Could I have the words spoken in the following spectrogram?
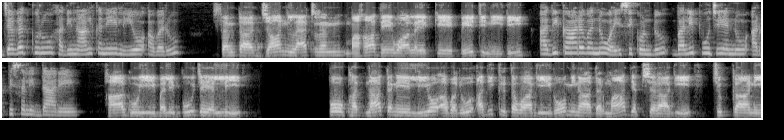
ಜಗದ್ಗುರು ಹದಿನಾಲ್ಕನೇ ಲಿಯೋ ಅವರು ಸಂತ ಜಾನ್ ಲ್ಯಾಟರನ್ ಮಹಾದೇವಾಲಯಕ್ಕೆ ಭೇಟಿ ನೀಡಿ ಅಧಿಕಾರವನ್ನು ವಹಿಸಿಕೊಂಡು ಬಲಿಪೂಜೆಯನ್ನು ಅರ್ಪಿಸಲಿದ್ದಾರೆ. ಹಾಗೂ ಈ ಬಲಿ ಪೂಜೆಯಲ್ಲಿ ಪೋಪ್ ಹದ್ನಾಲ್ಕನೇ ಲಿಯೋ ಅವರು ಅಧಿಕೃತವಾಗಿ ರೋಮಿನ ಧರ್ಮಾಧ್ಯಕ್ಷರಾಗಿ ಚುಕ್ಕಾಣಿ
